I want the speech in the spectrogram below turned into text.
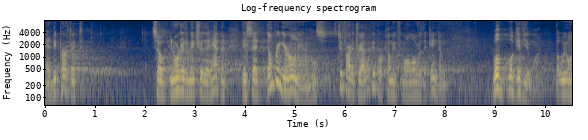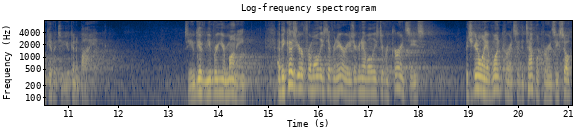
had to be perfect. So, in order to make sure that happened, they said, Don't bring your own animals. It's too far to travel. People are coming from all over the kingdom. We'll, we'll give you one but we won't give it to you. You're going to buy it. So you give, you bring your money, and because you're from all these different areas, you're going to have all these different currencies. But you can only have one currency, the temple currency. So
